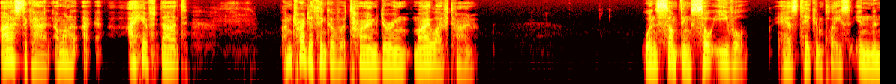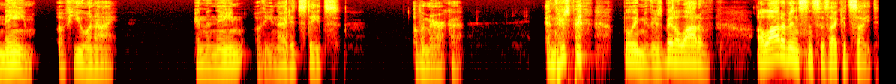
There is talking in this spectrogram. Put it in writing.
Honest to God, I want to, I, I have not, I'm trying to think of a time during my lifetime when something so evil has taken place in the name of you and I in the name of the United States of America. And there's been, believe me, there's been a lot of, a lot of instances I could cite,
